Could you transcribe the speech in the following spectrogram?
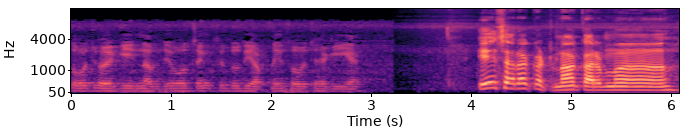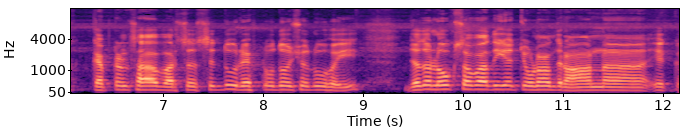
ਸੋਚ ਹੋਏਗੀ, ਨਵਜੋਤ ਸਿੰਘ ਸਿੱਧੂ ਦੀ ਆਪਣੀ ਸੋਚ ਹੈਗੀ ਹੈ। ਇਹ ਸਾਰਾ ਘਟਨਾਕ੍ਰਮ ਕੈਪਟਨ ਸਾਹਿਬ ਵਰਸਸ ਸਿੱਧੂ ਰਿਫਟ ਉਦੋਂ ਸ਼ੁਰੂ ਹੋਈ, ਜਦੋਂ ਲੋਕ ਸਭਾ ਦੀਆਂ ਚੋਣਾਂ ਦੌਰਾਨ ਇੱਕ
